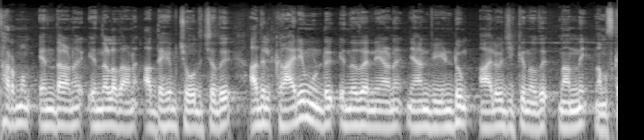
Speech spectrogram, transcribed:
മനോധർമ്മം എന്താണ് എന്നുള്ളതാണ് അദ്ദേഹം ചോദിച്ചത്. അതിൽ കാര്യമുണ്ട് എന്ന് തന്നെയാണ് ഞാൻ വീണ്ടും ആലോചിക്കുന്നത്. നന്ദി നമസ്കാരം.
